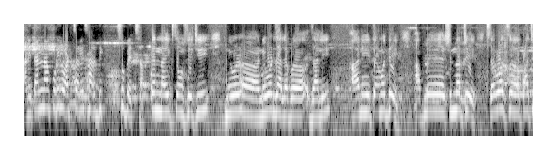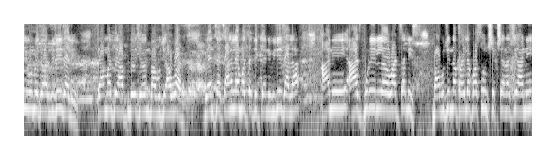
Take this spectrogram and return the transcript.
आणि त्यांना पुढील वाटचालीस हार्दिक शुभेच्छा. एन नाईक संस्थेची निवड निवड झाल्या ब- झाली. आणि त्यामध्ये आपले सिन्नरचे सर्वच पाचही उमेदवार विजयी झाले. त्यामध्ये आपले जयंत बाबूजी आव्हाड यांचा चांगल्या मताधिक्याने विजय झाला. आणि आज पुढील वाटचालीस बाबूजींना पहिल्यापासून शिक्षणाची आणि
